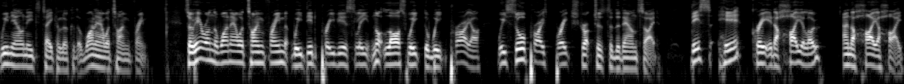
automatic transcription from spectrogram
We now need to take a look at the 1-hour time frame. So here on the 1-hour time frame, we did previously, not last week, the week prior, we saw price break structures to the downside. This here created a higher low and a higher high.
